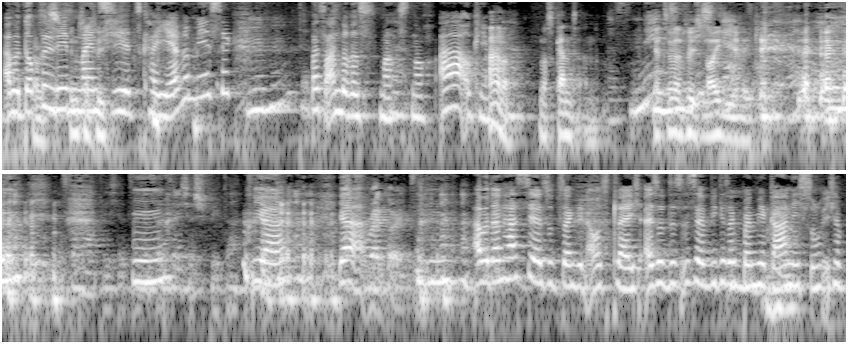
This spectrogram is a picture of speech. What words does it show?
Aber Doppelleben meinst du jetzt karrieremäßig? Mhm, was anderes machst ja. noch? Ah, okay. Ah, noch was ganz anderes. Was, nee, jetzt sind wir natürlich neugierig. das verrate ich jetzt. Das mhm. erzähle ich euch später. Ja. ja. Mhm. Aber dann hast du ja sozusagen den Ausgleich. Also das ist ja, wie gesagt, bei mir gar nicht so. Ich habe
